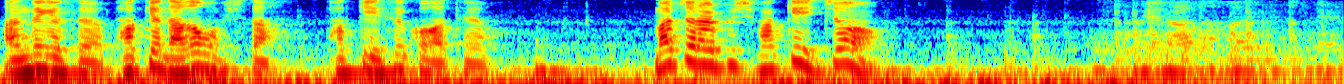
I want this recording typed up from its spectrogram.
안 되겠어요. 밖에 나가 봅시다. 밖에 있을 것 같아요. 맞죠, 랄프 씨? 밖에 있죠? 네, 나가. 네.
